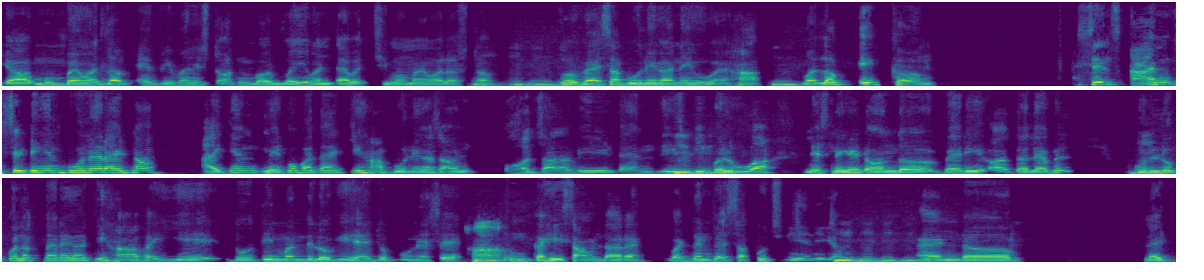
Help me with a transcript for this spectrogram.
या मुंबई मतलब एवरीवन इज़ टॉकिंग अबाउट वही बनता है बच्ची मामा वाला स्टफ़ तो वैसा पुणे का नहीं हुआ है। हाँ मतलब एक since I am sitting in Pune right now I can मेरे को पता है कि हाँ पुणे का साउंड बहुत ज़्यादा वेरिएंट है। And hmm, people. हुआ listening it on the very other level उन हम्म, लोग को लगता रहेगा कि हाँ भाई ये दो तीन मंदिरों की है जो पुणे से हाँ। उनका ही साउंड आ रहा है बट देन वैसा कुछ नहीं है नहीं हम्म, हम्म, हम्म, हम्म, एंड लाइक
